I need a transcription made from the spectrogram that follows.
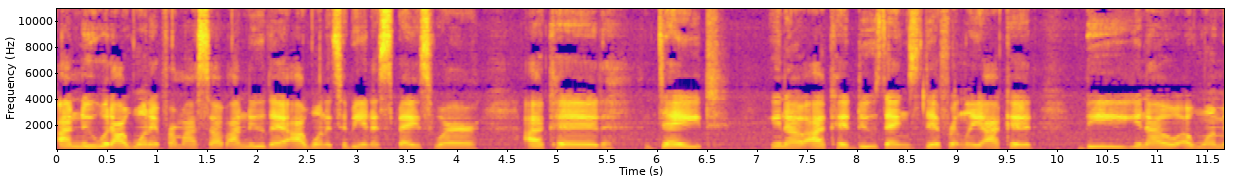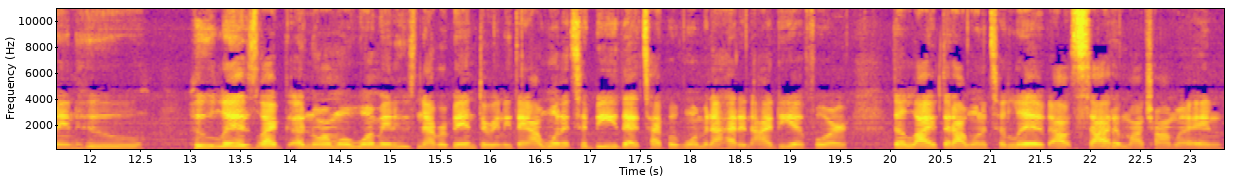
I knew what I wanted for myself. I knew that I wanted to be in a space where I could date, you know, I could do things differently. I could be, you know, a woman who who lives like a normal woman who's never been through anything. I wanted to be that type of woman. I had an idea for the life that I wanted to live outside of my trauma. And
